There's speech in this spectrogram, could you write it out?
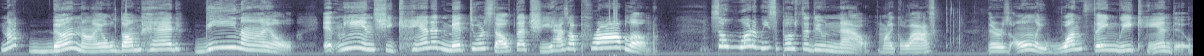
Not the Nile, dumbhead. Denial. It means she can't admit to herself that she has a problem. So, what are we supposed to do now? Michael asked. There's only one thing we can do,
